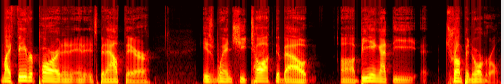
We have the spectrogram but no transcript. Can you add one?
my favorite part, and, and it's been out there, is when she talked about uh, being at the Trump inaugural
